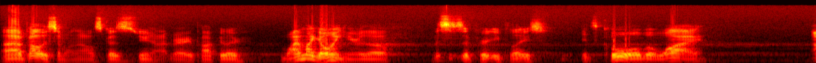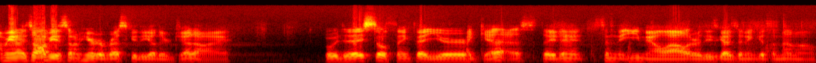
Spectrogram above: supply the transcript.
Uh, probably someone else because you're not very popular. Why am I going here, though? This is a pretty place. It's cool, but why? I mean, it's obvious that I'm here to rescue the other Jedi. But do they still think that you're? I guess. They didn't send the email out, or these guys didn't get the memo.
